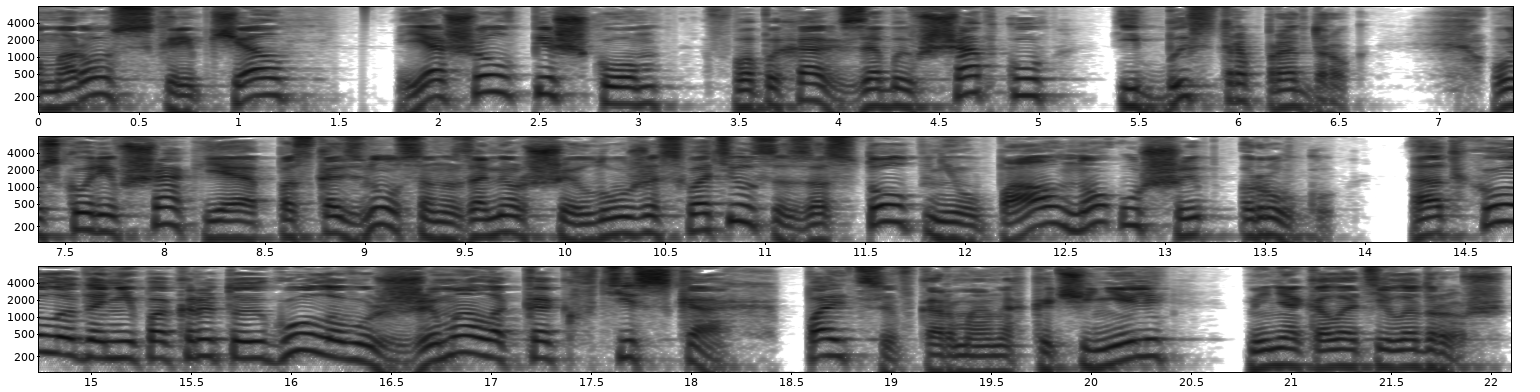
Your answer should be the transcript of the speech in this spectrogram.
мороз скрипчал. Я шел пешком, в попыхах забыв шапку, и быстро продрог. Ускорив шаг, я поскользнулся на замерзшей луже, схватился за столб, не упал, но ушиб руку. От холода непокрытую голову сжимало, как в тисках. Пальцы в карманах коченели, меня колотила дрожь.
